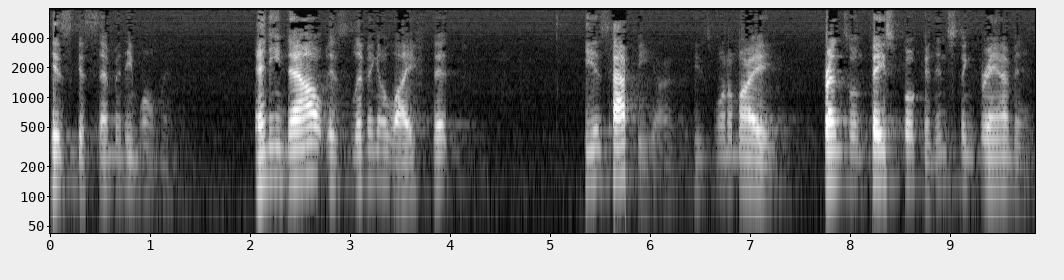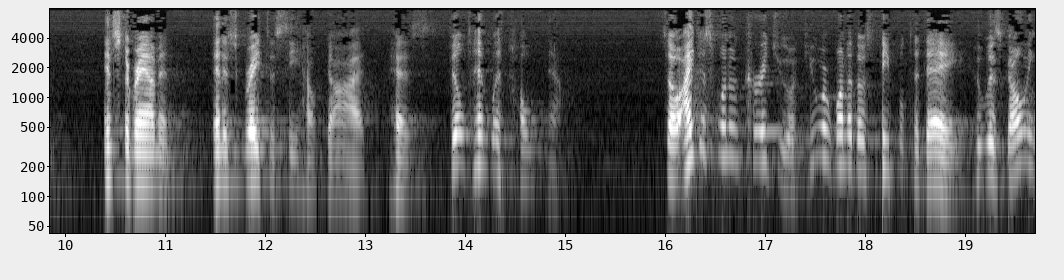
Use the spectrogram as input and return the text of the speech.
his Gethsemane moment. And he now is living a life that he is happy. Uh, he's one of my friends on Facebook and Instagram and Instagram and, and it's great to see how God has filled him with hope now. So I just want to encourage you, if you are one of those people today who is going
